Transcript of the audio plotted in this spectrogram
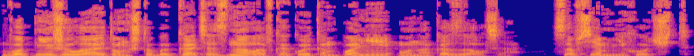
Вот не желает он, чтобы Катя знала, в какой компании он оказался. Совсем не хочет.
